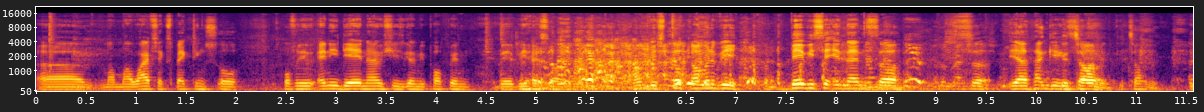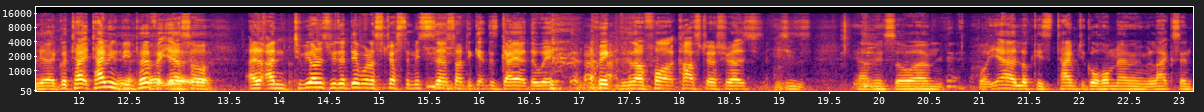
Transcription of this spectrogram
um my, my wife's expecting so. Hopefully, any day now she's gonna be popping baby. So I'm gonna be stuck. I'm gonna be babysitting then. So, so yeah, thank you. Good So- timing. Good timing. yeah, good ti- timing's been perfect. Yeah, yeah, so. yeah. And, and to be honest with you, I didn't want to stress the missus out, so I had to get this guy out the way quick because I thought I can't stress her out. She's, you know I mean? So, um, but yeah, look, it's time to go home now and relax. And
